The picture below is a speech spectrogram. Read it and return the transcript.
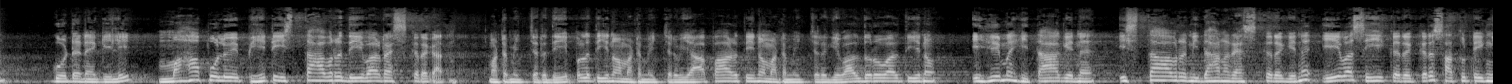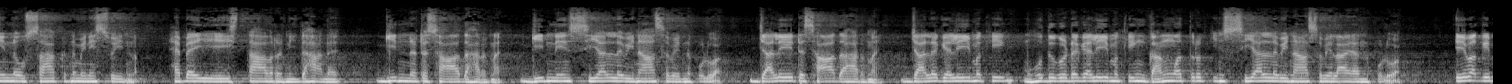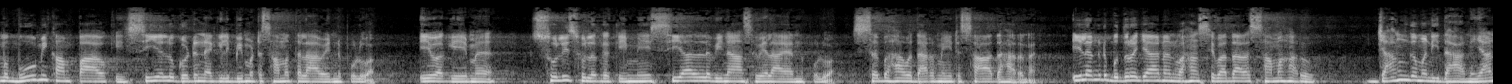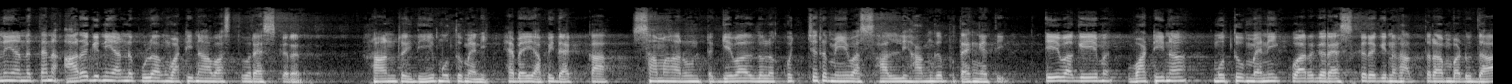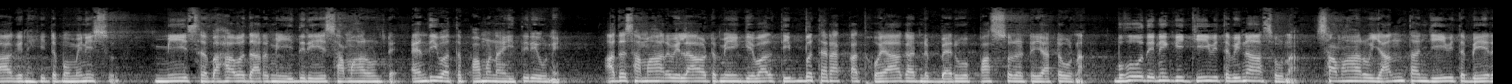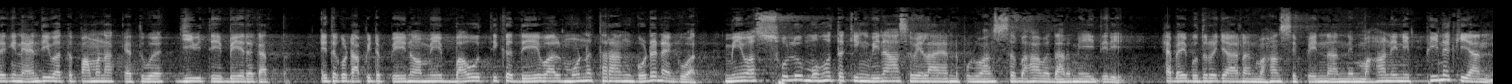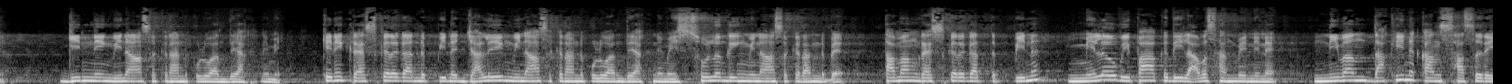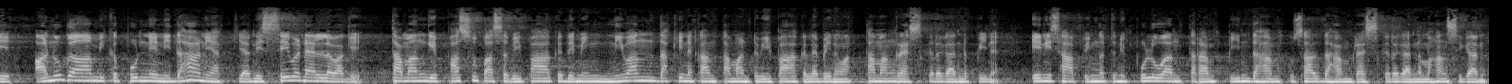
ගොඩ නැගිලි මහපොළුවේ පිහිට ස්ථාවර දේවල් රැස් කරගන්න මට මෙච්චර දීපල තියනවා මට මෙච්චර ව්‍යාපාරතියනවා මට මෙච්චර ගෙවල් දොරවල් තියෙනවා එහෙම හිතාගෙන ස්ථාවර නිධාන රැස් කරගෙන ඒව සහිකර කර සතුටෙන් ඉන්න උත්සා කරන මිනිස්සු ඉන්න. හැබැයි ඒ ස්ථාවර නිධාන ගින්නට සාධහරණයි. ගින්නෙන් සියල්ල විනාස වෙන්න පුළුවන්. ජලයට සාධහරණයි. ජල ගැලීමකින් මුහුදු ගොඩ ගැලීමකින් ගංවතුරකින් සියල්ල විනාස වෙලා යන්න පුළුවන්. ඒවගේම භූමි කම්පාවකින් සියලු ගොඩ නැගිලි බිමට සමතලා වෙන්න පුළුවන්. ඒවගේම සුලි සුළඟකින් මේ සියල්ල විනාස වෙලා යන්න පුළුව ස්භාව ධර්මයට සාධහරණ. ඊළඟට බුදුරජාණන් වහන්සේ වදාළ සමහරු ජංගම නිධාන යන යන්න තැන අරගෙන යන්න පුළුවන් වටිනාවස්තුව රැස් කරන. රන්ද්‍රයිදී මුතුමැනි හැබැයි අපි දැක්කා සමහරුන්ට ගෙවල් දොල කොච්චර මේවා සල්ලි හංගපු තැන් ඇති. ඒ වගේම වටිනා මුතු මැනික් වර්ග රැස්කරගෙන රත්තරම් බඩු දාගෙන හිටපු මිනිස්සු. මේ ස්භාව ධර්ම ඉදිරියේ සමහරුන්ට ඇඳිවත පමණ ඉතිරි වුණේ. අද සමහර වෙලාවට මේ ගෙවල් තිබ්බ තැනක්කත් හොයාගණ්ඩ බැරුව පස්වලට යට වුණ. බොහෝ දෙනෙගේ ජීවිත විනාස වුණ සමහරු යන්තන් ජීවිත බේරගෙන ඇඳිවත පමණක් ඇතුව ජීවිතයේ බේරගත්ත. එතකොට අපිට පේනවා මේ බෞද්ධික දේවල් මොන තරං ගොඩ නැගුවත් මේවා සුළු මොහොතකින් විනාස වෙලා යන්න පුළුවන් ස්භාව ධර්මය ඉදිරි. හැබැයි බුදුරජාණන් වහන්සේ පෙන්න්නන්නේ මහනෙන පින කියන්නේ. ගින්නෙන් විනාස කරන්න පුළුවන් දෙයක් නෙමේ. කෙනෙක් රැස් කරගන්න පින ජලයෙන් විනාස කරන්න පුළුවන් දෙයක් නෙමේ සුළඟින් විනාස කරන්න බෑ. තමන් රැස්කරගත්ත පින මෙලොව විපාකදීල අවසන් වෙන්නේ නෑ. නිවන් දකිනකන් සසරේ අනුගාමික පුුණ්‍ය නිධානයක් කියන්නේ සෙව නැල්ල වගේ තමන්ගේ පසු පස විපාක දෙමින් නිවන් දකිනකන් තමන්ට විපාක ලැබෙනවා තමන් රැස් කරගන්න පින. එනිසා පිංහතුනි පුළුවන් තරම් පින් දහම් කුසල් දහම් රැස් කරගන්න මහන්සිගන්න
